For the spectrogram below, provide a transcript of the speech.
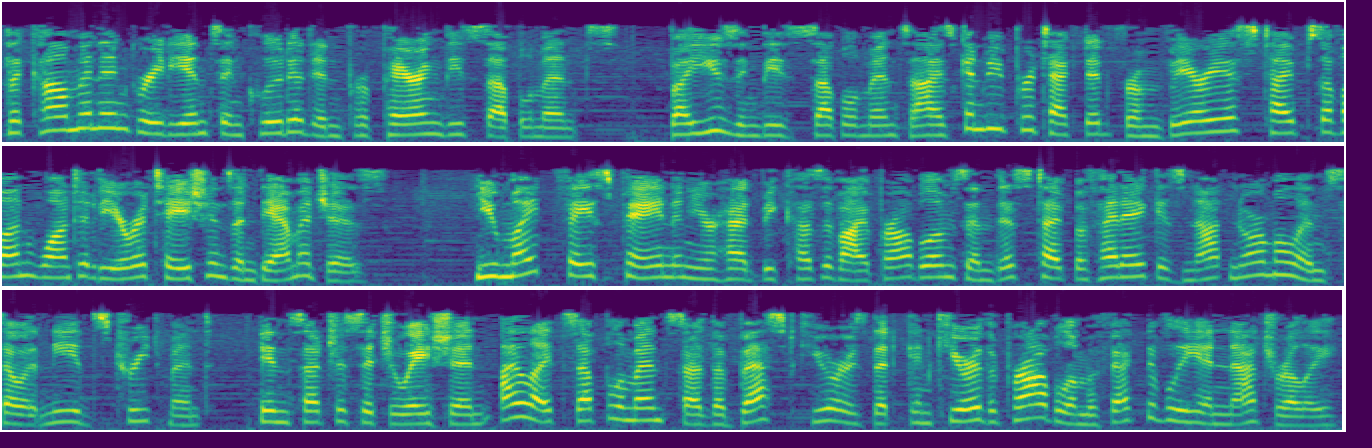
The common ingredients included in preparing these supplements. By using these supplements eyes can be protected from various types of unwanted irritations and damages. You might face pain in your head because of eye problems and this type of headache is not normal and so it needs treatment. In such a situation, I-Lite supplements are the best cures that can cure the problem effectively and naturally.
